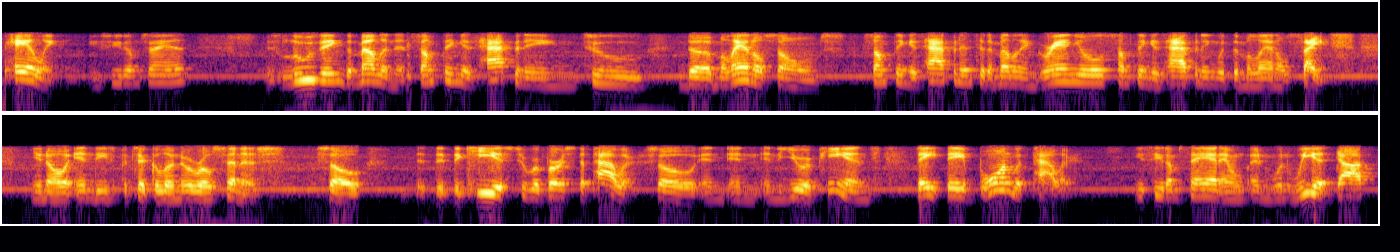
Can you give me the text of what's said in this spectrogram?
paling. You see what I'm saying? It's losing the melanin. Something is happening to the melanosomes. Something is happening to the melanin granules. Something is happening with the melanocytes, you know, in these particular neurocenters. So the, the key is to reverse the pallor. So in in in the Europeans, they they're born with pallor. You see what I'm saying? And and when we adopt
